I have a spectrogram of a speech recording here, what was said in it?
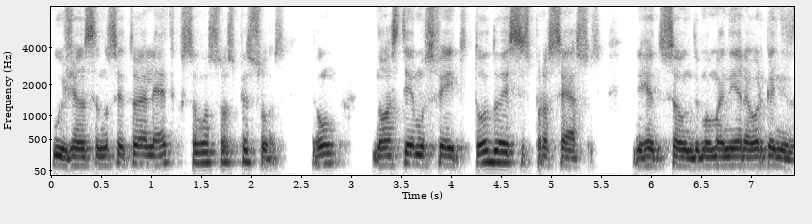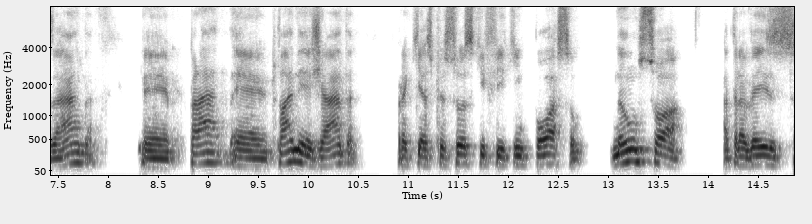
pujança no setor elétrico são as suas pessoas. Então, nós temos feito todos esses processos de redução de uma maneira organizada, é, pra, é, planejada, para que as pessoas que fiquem possam não só através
